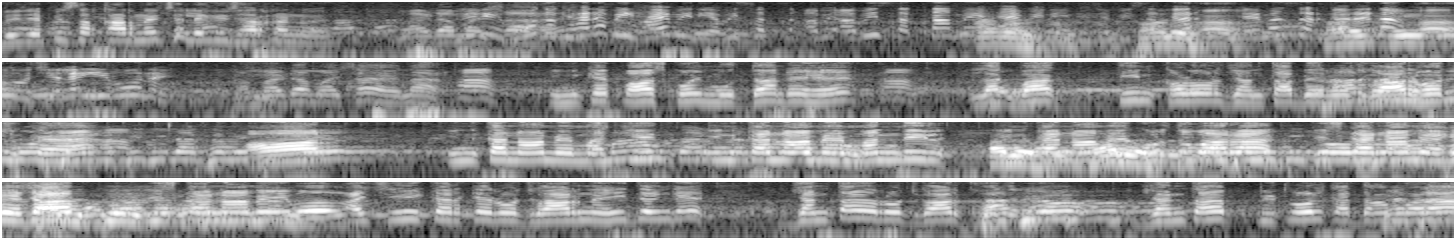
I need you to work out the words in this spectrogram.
बीजेपी सरकार नहीं चलेगी झारखंड में? मैडम ऐसा वो तो है। खैर अभी है भी नहीं अभी सत्ता अभी अभी सत्ता में है भी नहीं बीजेपी सरकार। हेमंत सरकार है ना तो चलेगी वो नहीं। मैडम ऐसा है ना। हाँ। इनके पास कोई मुद्दा नहीं है। हाँ। लगभग तीन करोड़ जनता बेरोजगार हो चुके हैं। और इनका नाम है मस्जिद इनका नाम है मंदिर इनका नाम है गुरुद्वारा इसका नाम है हिजाब इसका नाम है वो ऐसे ही करके रोज़गार नहीं देंगे। जनता रोज़गार खोज रही है। जनता पेट्रोल का दाम बढ़ा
